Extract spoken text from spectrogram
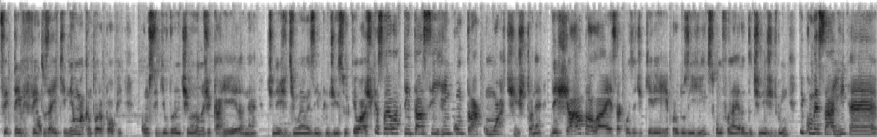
fe- teve feitos aí que nenhuma cantora pop conseguiu durante anos de carreira, né? Teenage Dream é um exemplo disso. Eu acho que é só ela tentar se reencontrar como artista, né? Deixar pra lá essa coisa de querer reproduzir hits, como foi na era do Teenage Dream, e começar aí é,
